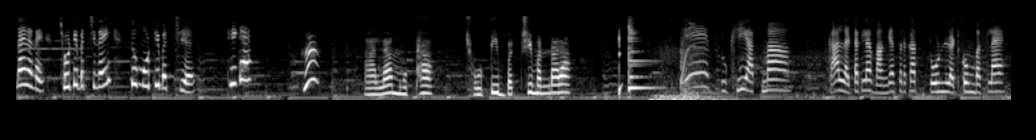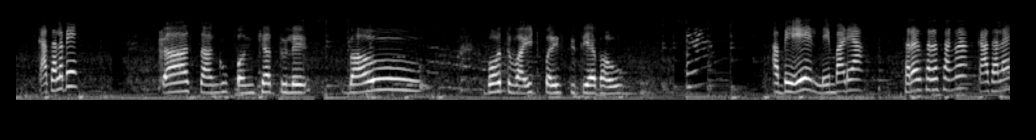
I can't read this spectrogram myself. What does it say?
नाही नाही नाही छोटी बच्ची नाही तू मोठी बच्ची आहे. ठीक आहे? आला मोठा छोटी बच्ची म्हणणारा. ए दुखी आत्मा का लटकल्या वांग्यासारखा तोंड लटकून बसलाय? का झालं बे? का सांगू पंख्या तुले? भाऊ बहुत वाईट परिस्थिती आहे भाऊ. अबे लेंबाड्या सरळ सरळ सांग का झालाय?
